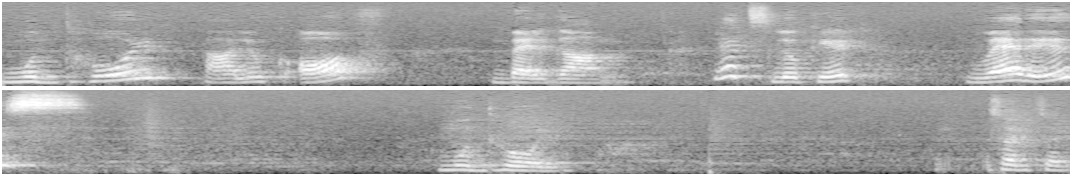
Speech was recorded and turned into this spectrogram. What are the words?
Mudhol taluk of Belgaum. Let's look at where is Mudhol. Sorry, sorry.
